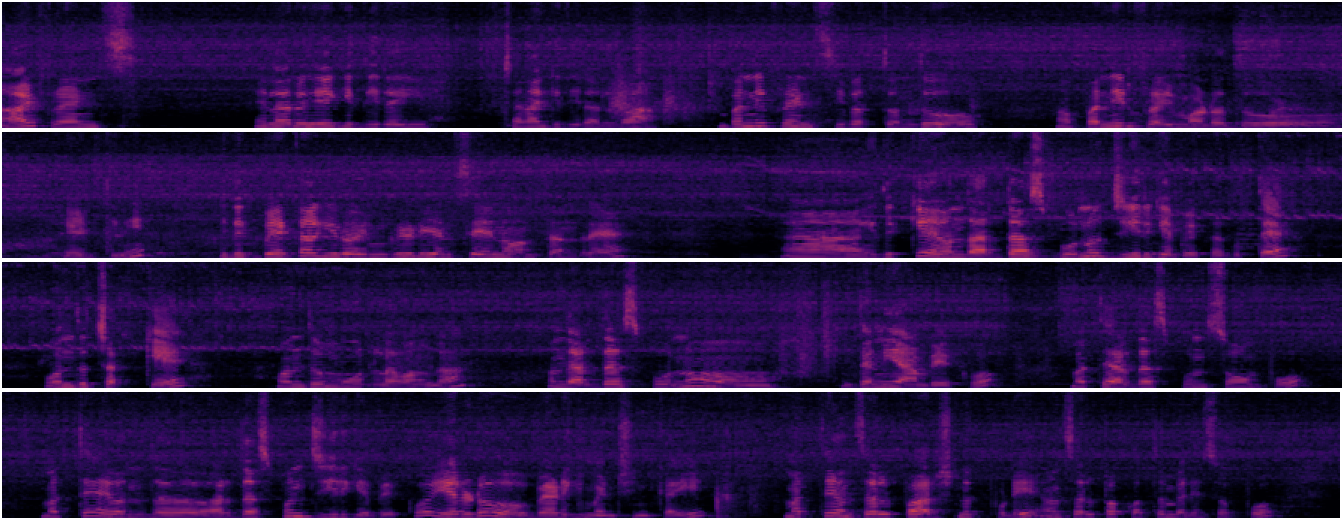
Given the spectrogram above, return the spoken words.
Hi friends ಎಲ್ಲರೂ ಹೇಗಿದ್ದೀರಿ? ಚೆನ್ನಾಗಿದ್ದೀರಲ್ವಾ? ಬನ್ನಿ ಫ್ರೆಂಡ್ಸ್ ಇವತ್ತೊಂದು ಪನ್ನೀರ್ ಫ್ರೈ ಮಾಡೋದು ಹೇಳ್ತೀನಿ. ಇದಕ್ಕೆ ಬೇಕಾಗಿರೋ ಇಂಗ್ರೀಡಿಯೆಂಟ್ಸ್ ಏನು ಅಂತಂದರೆ ಇದಕ್ಕೆ ಒಂದು ಅರ್ಧ ಸ್ಪೂನು ಜೀರಿಗೆ ಬೇಕಾಗುತ್ತೆ, ಒಂದು ಚಕ್ಕೆ, ಒಂದು ಮೂರು ಲವಂಗ, ಒಂದು ಅರ್ಧ ಸ್ಪೂನು ಧನಿಯಾ ಬೇಕು, ಮತ್ತು ಅರ್ಧ ಸ್ಪೂನ್ ಸೋಂಪು ಮತ್ತು ಒಂದು ಅರ್ಧ ಸ್ಪೂನ್ ಜೀರಿಗೆ ಬೇಕು, ಎರಡು ಬ್ಯಾಡಗಿ ಮೆಣಸಿನ್ಕಾಯಿ, ಮತ್ತು ಒಂದು ಸ್ವಲ್ಪ ಅರಿಶಿನದ ಪುಡಿ, ಒಂದು ಸ್ವಲ್ಪ ಕೊತ್ತಂಬರಿ ಸೊಪ್ಪು.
